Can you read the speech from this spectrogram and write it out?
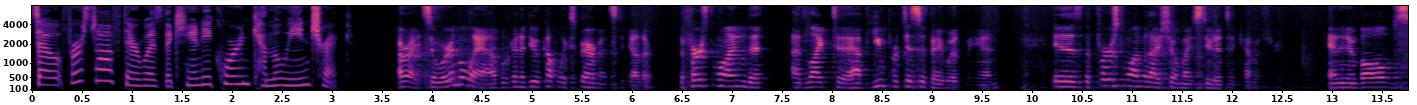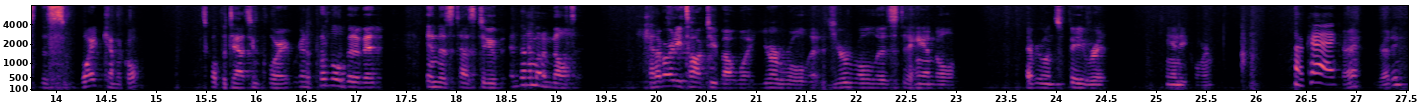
So, first off, there was the candy corn chemoween trick. All right, so we're in the lab. We're going to do a couple experiments together. The first one that I'd like to have you participate with me in is the first one that I show my students in chemistry. And it involves this white chemical. It's called potassium chlorate. We're going to put a little bit of it in this test tube, and then I'm going to melt it. And I've already talked to you about what your role is. Your role is to handle everyone's favorite candy corn. Okay. Okay, ready?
